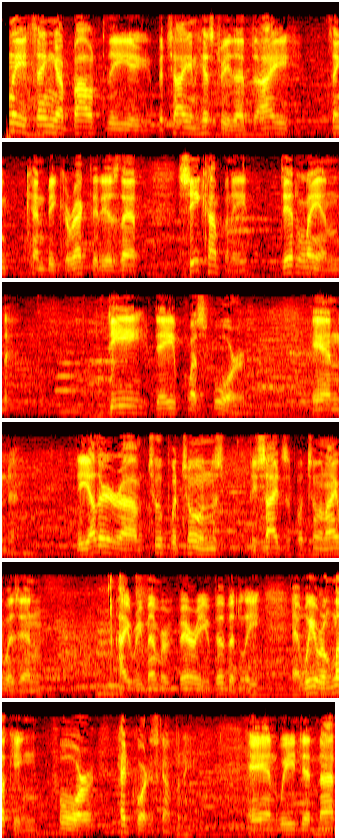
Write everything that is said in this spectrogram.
The only thing about the battalion history that I think can be corrected is that C Company did land D day plus four. And the other um, two platoons, besides the platoon I was in, I remember very vividly that we were looking for headquarters company. And we did not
